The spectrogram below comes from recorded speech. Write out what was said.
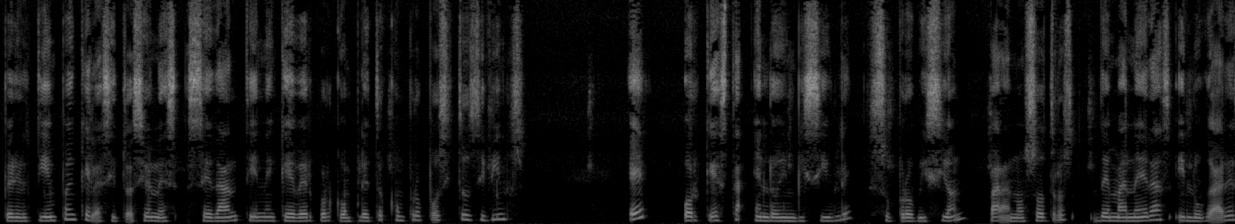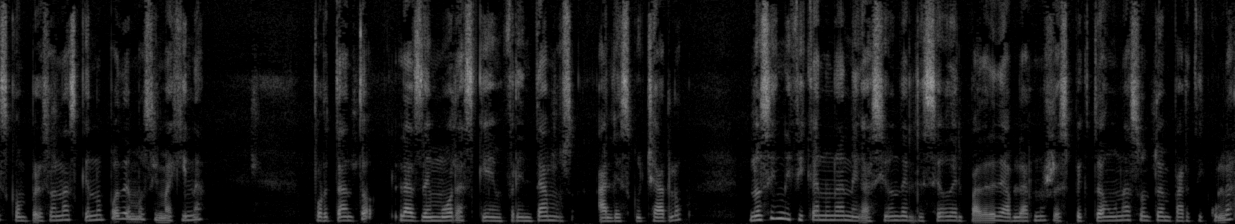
pero el tiempo en que las situaciones se dan tienen que ver por completo con propósitos divinos. Él orquesta en lo invisible su provisión para nosotros de maneras y lugares con personas que no podemos imaginar. Por tanto, las demoras que enfrentamos al escucharlo no significan una negación del deseo del Padre de hablarnos respecto a un asunto en particular.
